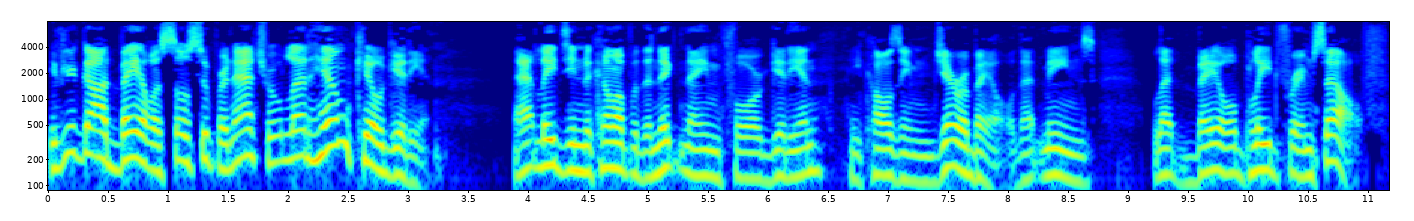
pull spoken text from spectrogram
If your God Baal is so supernatural, let him kill Gideon. That leads him to come up with a nickname for Gideon. He calls him Jerubbaal. That means let Baal plead for himself.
